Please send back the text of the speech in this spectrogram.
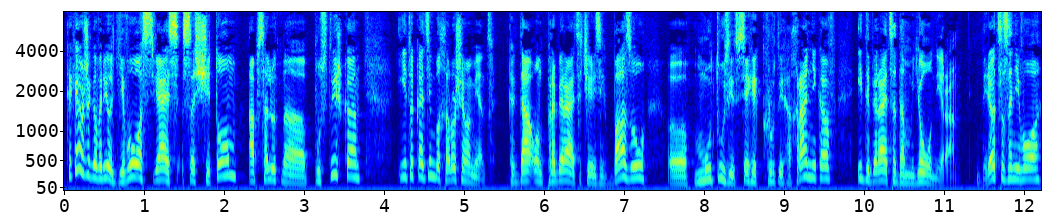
Как я уже говорил, его связь со щитом абсолютно пустышка, и только один был хороший момент, когда он пробирается через их базу, э, мутузит всех их крутых охранников и добирается до Мьолнира. Берется за него,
